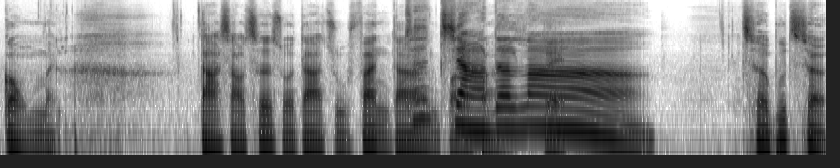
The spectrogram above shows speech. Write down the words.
工们，打扫厕所的、煮饭的，真假的啦？扯不扯？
